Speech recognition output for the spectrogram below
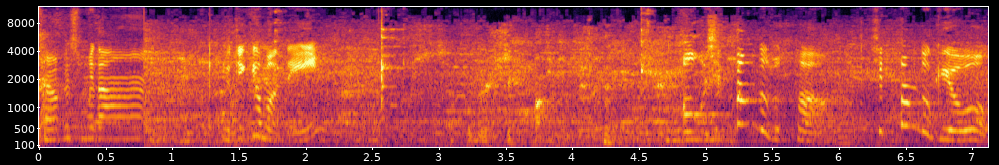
잘 먹겠습니다. 되게 많네. 오늘 식빵. 어, 식빵도 좋다. 식빵도 귀여워.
